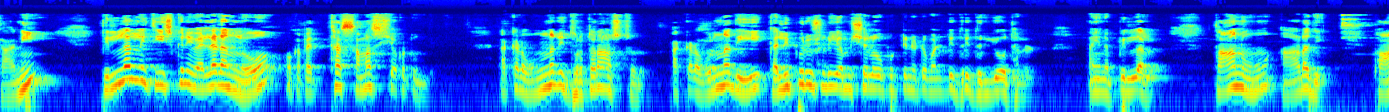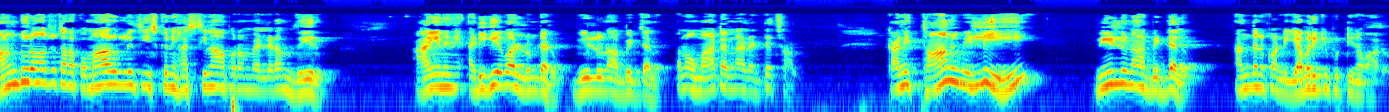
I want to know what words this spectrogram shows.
కానీ పిల్లల్ని తీసుకుని వెళ్ళడంలో ఒక పెద్ద సమస్య ఒకటి ఉంది. అక్కడ ఉన్నది ధృతరాష్ట్రుడు. అక్కడ ఉన్నది కలిపురుషుడి అంశలో పుట్టినటువంటి దుర్యోధనుడు ఆయన పిల్లలు. తాను ఆడది. పాండురాజు తన కుమారుల్ని తీసుకుని హస్తినాపురం వెళ్ళడం వేరు. ఆయనని అడిగేవాళ్ళు ఉండరు వీళ్ళు నా బిడ్డలు అని ఓ మాట అన్నాడంటే చాలు. కానీ తాను వెళ్ళి వీళ్ళు నా బిడ్డలు అందనుకోండి ఎవరికి పుట్టినవారు?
